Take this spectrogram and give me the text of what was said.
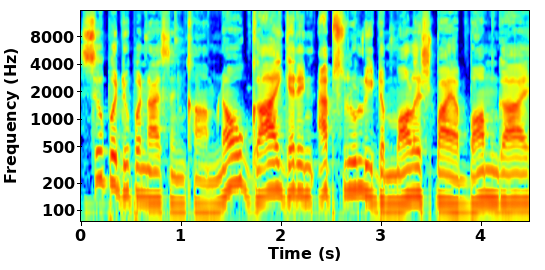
Super duper nice and calm. No guy getting absolutely demolished by a bomb guy.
